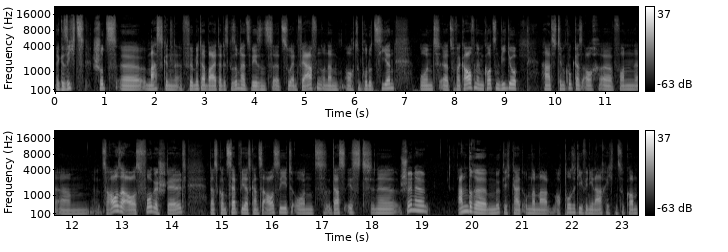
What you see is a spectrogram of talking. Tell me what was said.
äh, Gesichtsschutzmasken äh, für Mitarbeiter des Gesundheitswesens äh, zu entwerfen und dann auch zu produzieren und äh, zu verkaufen. Im kurzen Video hat Tim Cook das auch äh, von ähm, zu Hause aus vorgestellt, das Konzept, wie das Ganze aussieht. Und das ist eine schöne andere Möglichkeit, um dann mal auch positiv in die Nachrichten zu kommen,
